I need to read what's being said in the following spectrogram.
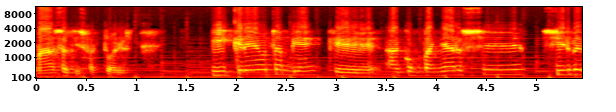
más satisfactorios. Y creo también que acompañarse sirve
